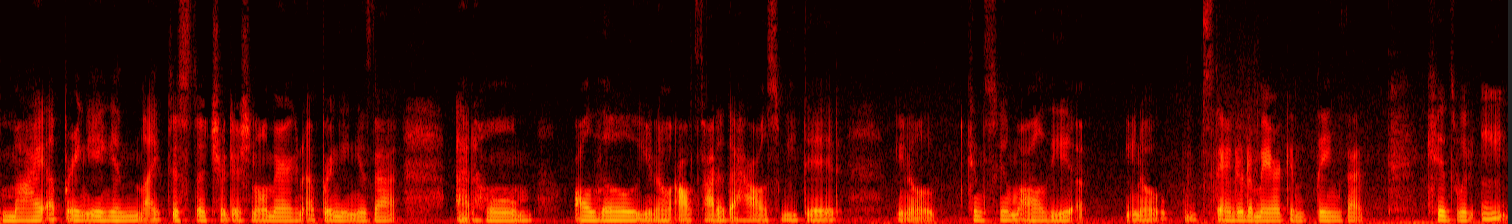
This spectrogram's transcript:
my upbringing and like just the traditional American upbringing is that at home, although, you know, outside of the house, we did, you know, consume all the, you know, standard American things that kids would eat.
